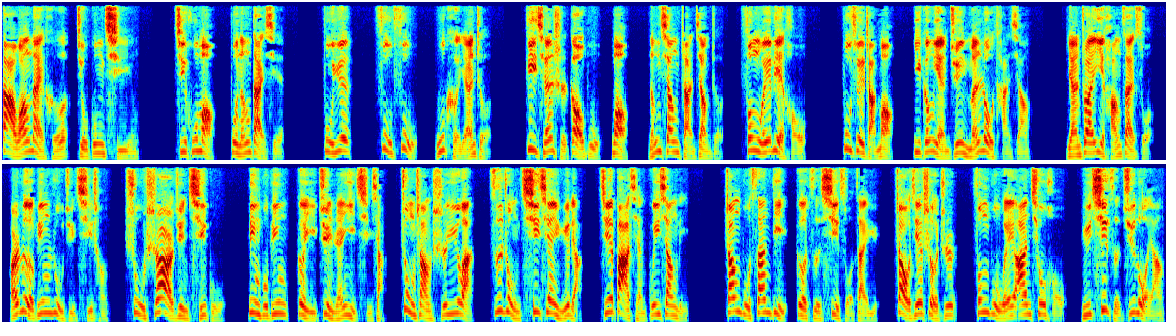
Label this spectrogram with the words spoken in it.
大王奈何就攻其营？几乎茂不能代邪？不曰：父父无可言者。帝遣使告布茂能相斩将者，封为列侯。布遂斩茂，一更兖军门肉坦降。兖传一行在所，而乐兵入据其城，数十二郡旗鼓，并步兵各以郡人一旗下，众上十余万，辎重七千余两，皆罢遣归乡里。张部三弟各自系所在狱，赵皆赦之，封部为安丘侯，与妻子居洛阳。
